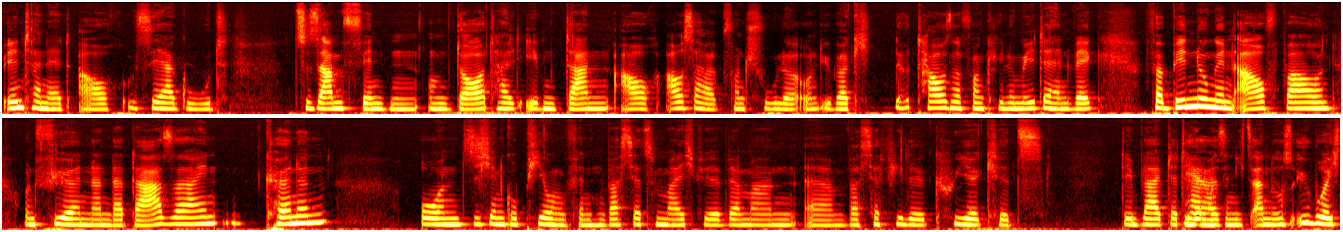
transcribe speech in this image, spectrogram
Internet auch sehr gut zusammenfinden, um dort halt eben dann auch außerhalb von Schule und über Tausende von Kilometern hinweg Verbindungen aufbauen und füreinander da sein können und sich in Gruppierungen finden, was ja zum Beispiel, wenn man, ähm, was ja viele Queer Kids, dem bleibt ja teilweise ja. nichts anderes übrig,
